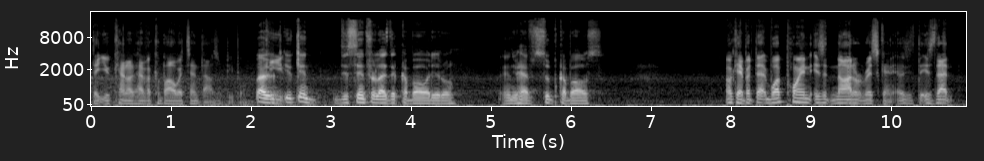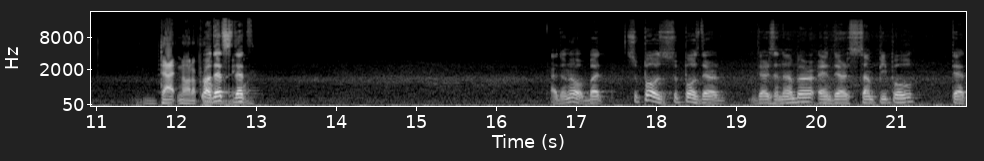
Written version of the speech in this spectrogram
that you cannot have a cabal with ten thousand people? Well, Can you, you can decentralize the cabal a little, and you have sub cabals. Okay, but at what point is it not a risk? Is, is that that not a problem? Well, that's anymore? that's. I don't know, but suppose suppose there there's a number and there's some people that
